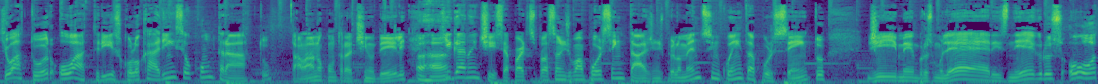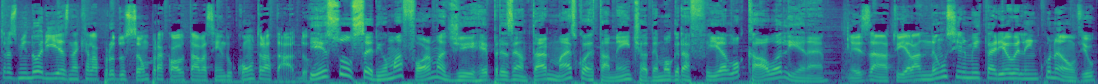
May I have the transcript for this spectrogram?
que o ator ou a atriz colocaria em seu contrato, tá lá no contratinho dele, uhum. que garantisse a participação de uma porcentagem de pelo menos 50% de membros mulheres, negros ou outras minorias naquela produção para a qual estava sendo contratado. Isso seria uma forma de representar mais corretamente a demografia local ali, né? Exato, e ela não se limitaria ao elenco não, viu?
